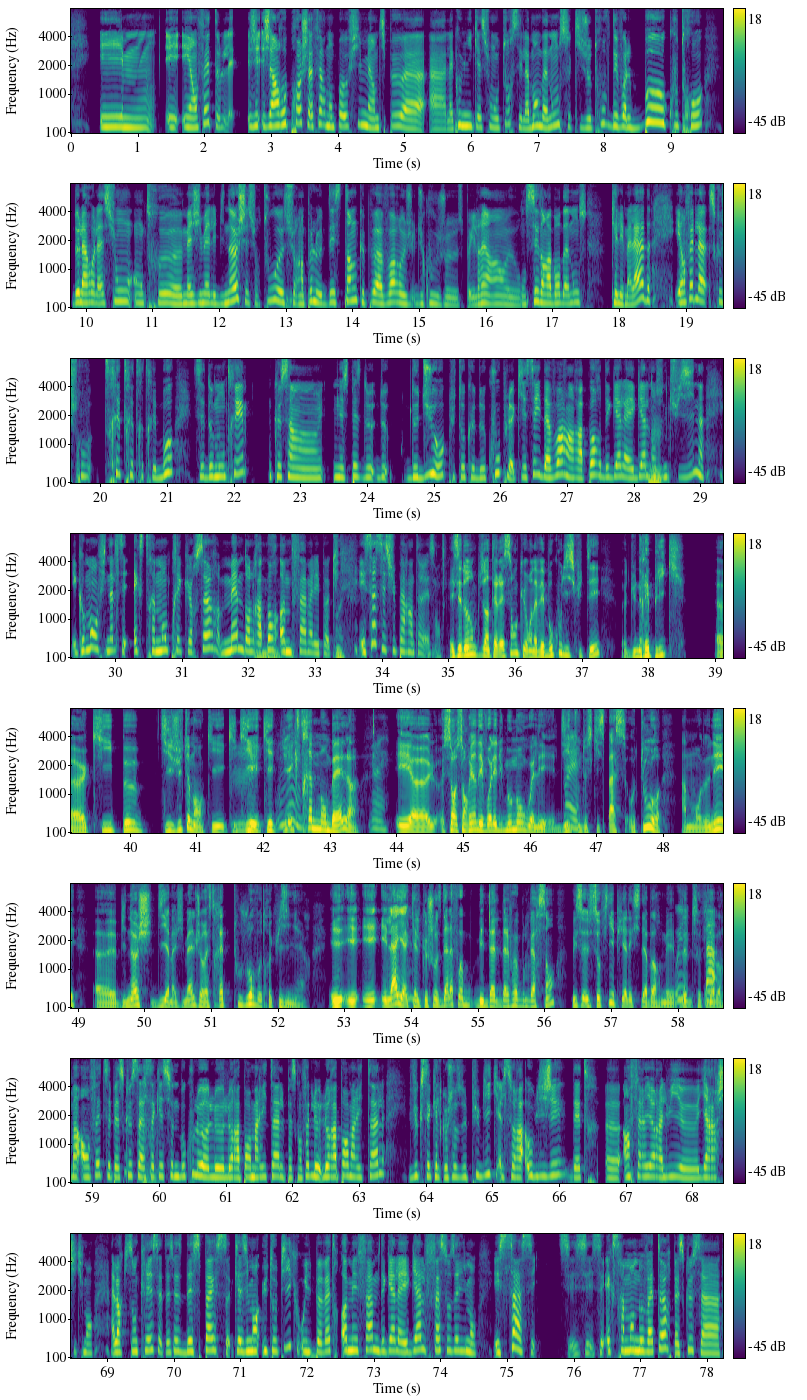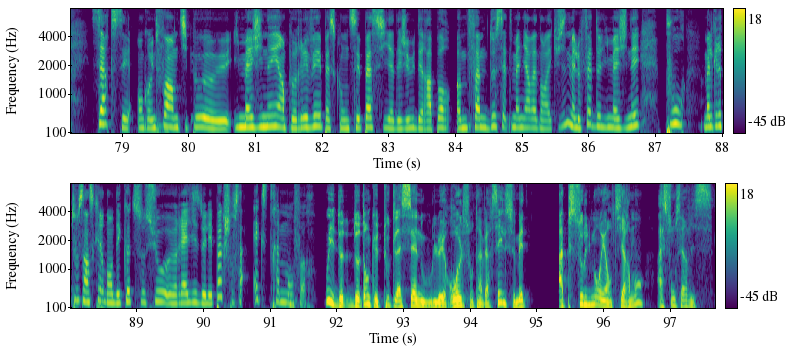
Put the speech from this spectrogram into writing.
Et, hum, et, et en fait, j'ai un reproche à faire, non pas au film, mais un petit peu à, à la communication autour. C'est la bande-annonce qui, je trouve, dévoile beaucoup trop de la relation entre Magimel et Binoche et surtout sur un peu le destin que peut avoir. du coup, je spoilerai, hein, on sait dans la bande-annonce qu'elle est malade. Et en fait, là, ce que je trouve très, très, très, très beau, c'est de montrer que c'est un- une espèce de, de, de duo plutôt que de couple qui essaye d'avoir un rapport d'égal à égal dans Mm. Une cuisine et comment au final c'est extrêmement précurseur même dans le rapport homme-femme à l'époque. Ouais. Et ça c'est super intéressant. Et c'est d'autant plus intéressant qu'on avait beaucoup discuté euh, d'une réplique euh, qui peut, qui justement, qui, qui, qui est, qui est Mm. extrêmement belle Ouais. et euh, sans, sans rien dévoiler du moment où elle est dite Ouais. ou de ce qui se passe autour, à un moment donné, euh, Binoche dit à Magimel, je resterai toujours votre cuisinière. Et, et, et, et là, il y a quelque chose d'à la fois, d'à la fois bouleversant. Oui, Sophie et puis Alexis d'abord, mais Oui, peut-être Sophie bah, d'abord. bah, en fait, c'est parce que ça, ça questionne beaucoup le, le- le rapport marital. Parce qu'en fait, le, le rapport marital, vu que c'est quelque chose de public, elle sera obligée d'être euh, inférieure à lui euh, hiérarchiquement. Alors qu'ils ont créé cette espèce d'espace quasiment utopique où ils peuvent être hommes et femmes d'égal à égal face aux aliments. Et ça, c'est c'est- extrêmement novateur parce que ça, certes, c'est encore une fois un petit peu euh, imaginé, un peu rêvé parce qu'on ne sait pas s'il y a déjà eu des rapports hommes-femmes de cette manière-là dans la cuisine, mais le fait de l'imaginer pour malgré tout s'inscrire dans des codes sociaux euh, réalistes de l'époque, je trouve ça extrêmement fort. Oui, d'autant que toute la scène où les rôles sont inversés, il se met absolument et entièrement à son service.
